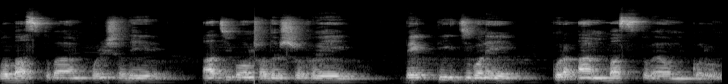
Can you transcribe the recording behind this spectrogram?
ও বাস্তবায়ন পরিষদের আজীবন সদস্য হয়ে ব্যক্তি জীবনে কোরআন বাস্তবায়ন করুন।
